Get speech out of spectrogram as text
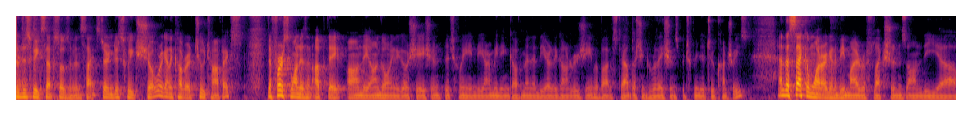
to this week's episodes of Insights. During this week's show, we're going to cover two topics. The first one is an update on the ongoing negotiations between the Armenian government and the Erdogan regime about establishing relations between the two countries. And the second one are going to be my reflections on the uh,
